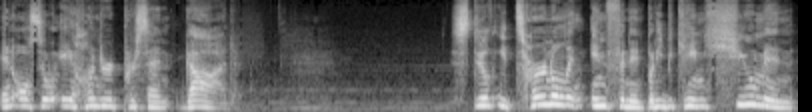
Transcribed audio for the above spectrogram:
and also a 100% God. Still eternal and infinite, but he became human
